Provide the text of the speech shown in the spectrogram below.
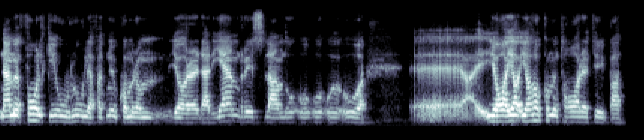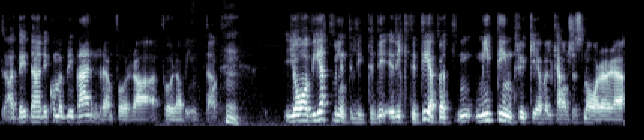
nej men folk är oroliga för att nu kommer de göra det där igen, Ryssland. och, och, och, och Eh, ja, jag, jag har kommentarer typ att, att det, det kommer bli värre än förra, förra vintern. Mm. Jag vet väl inte riktigt det, riktigt det, för att mitt intryck är väl kanske snarare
